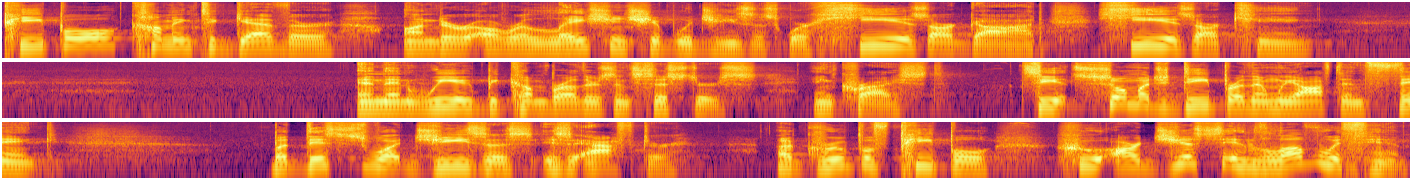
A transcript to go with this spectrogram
people coming together under a relationship with Jesus where He is our God, He is our King. And then we become brothers and sisters in Christ. See, it's so much deeper than we often think. But this is what Jesus is after a group of people who are just in love with him.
